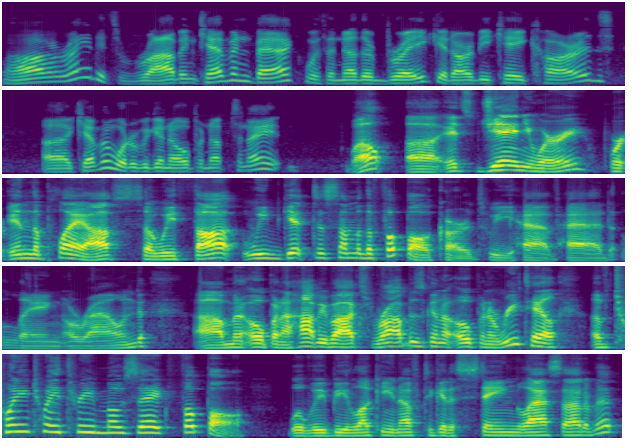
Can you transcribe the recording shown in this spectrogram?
All right, it's Rob and Kevin back with another break at RBK Cards. Uh, Kevin, what are we going to open up tonight? Well, uh, it's January. We're in the playoffs, so we thought we'd get to some of the football cards we have had laying around. Uh, I'm going to open a hobby box. Rob is going to open a retail of 2023 Mosaic Football. Will we be lucky enough to get a stained glass out of it?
